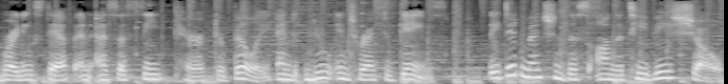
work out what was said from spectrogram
writing staff and SSC character Billy, and new interactive games. They did mention this on the TV show,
